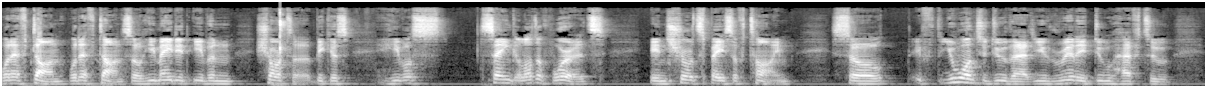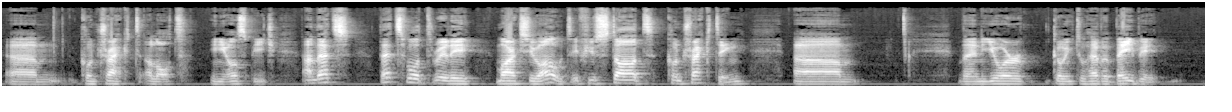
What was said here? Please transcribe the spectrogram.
what I've done, what I've done. So he made it even shorter because he was saying a lot of words in short space of time. So if you want to do that, you really do have to um, contract a lot in your speech, and that's that's what really marks you out. If you start contracting, um, then you're going to have a baby.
